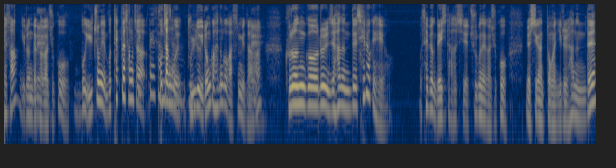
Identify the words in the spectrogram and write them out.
회사 이런 데 네. 가가지고 뭐 일종의 뭐 택배 상자, 택배 상자. 포장 뭐 분류 이런 거 하는 것 같습니다. 네. 그런 거를 이제 하는데 새벽에 해요. 뭐 새벽 4시, 5시에 출근해가지고 몇 시간 동안 일을 하는데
